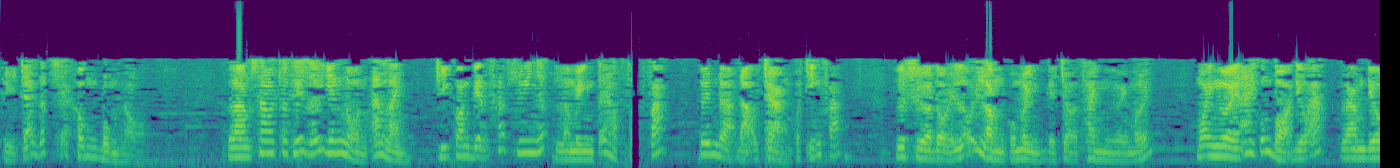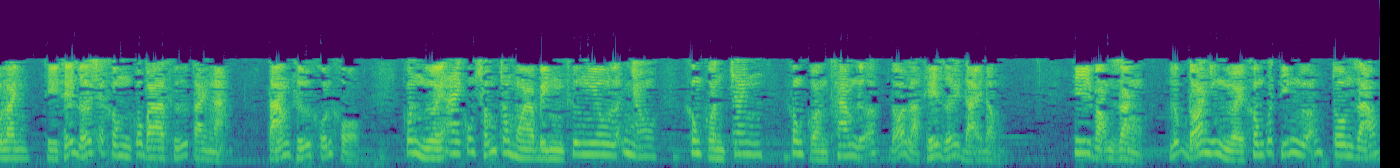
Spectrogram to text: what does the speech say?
thì trái đất sẽ không bùng nổ. Làm sao cho thế giới yên ổn an lành? Chỉ còn biện pháp duy nhất là mình tới học Phật Pháp, tên đạo đạo tràng có chính Pháp, rồi sửa đổi lỗi lầm của mình để trở thành người mới. mọi người ai cũng bỏ điều ác, làm điều lành, thì thế giới sẽ không có ba thứ tai nạn, tám thứ khốn khổ. Con người ai cũng sống trong hòa bình, thương yêu lẫn nhau, không còn tranh, không còn tham nữa, đó là thế giới đại đồng. Hy vọng rằng lúc đó những người không có tín ngưỡng, tôn giáo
